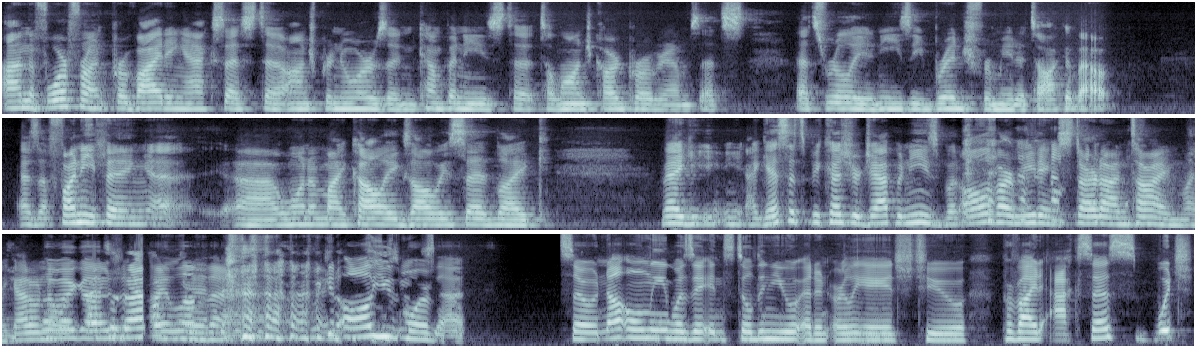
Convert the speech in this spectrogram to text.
on the forefront providing access to entrepreneurs and companies to, to launch card programs, that's that's really an easy bridge for me to talk about. As a funny thing, uh, uh one of my colleagues always said like Maggie, I guess it's because you're Japanese, but all of our meetings start on time. Like, I don't oh know. Oh my gosh, I love that. we can all use more of that. So, not only was it instilled in you at an early age to provide access, which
